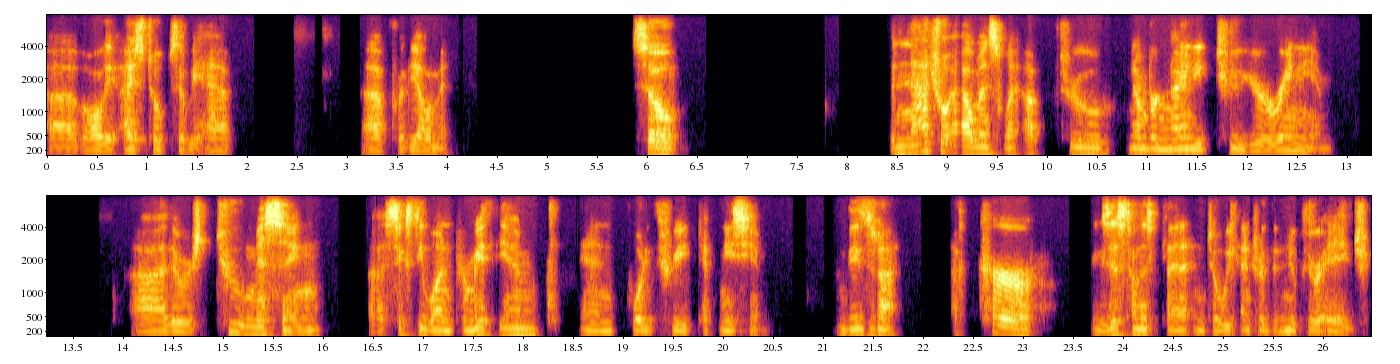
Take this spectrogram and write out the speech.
of all the isotopes that we have uh, for the element. So the natural elements went up through number 92 uranium. Uh, there was two missing, uh, 61 promethium and 43 technetium. These do not occur, exist on this planet until we enter the nuclear age.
